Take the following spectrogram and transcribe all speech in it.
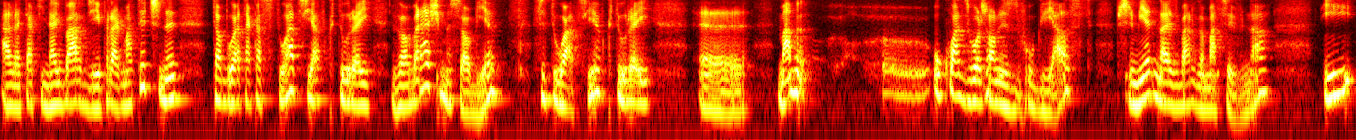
ale taki najbardziej pragmatyczny to była taka sytuacja, w której wyobraźmy sobie sytuację, w której y, mamy układ złożony z dwóch gwiazd, przy jedna jest bardzo masywna i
